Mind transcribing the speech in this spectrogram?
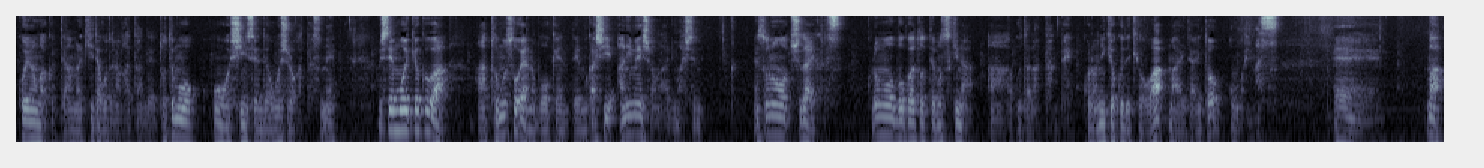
こういう音楽ってあんまり聞いたことなかったんでとても新鮮で面白かったですね。そしてもう一曲は「あトム・ソーヤの冒険」って昔アニメーションがありましてね。その主題歌です。これも僕はとっても好きなあ歌だったんでこの2曲で今日は参りたいと思います。えーまあ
